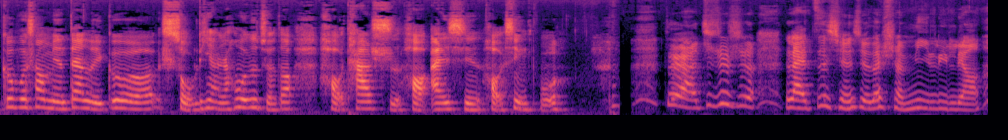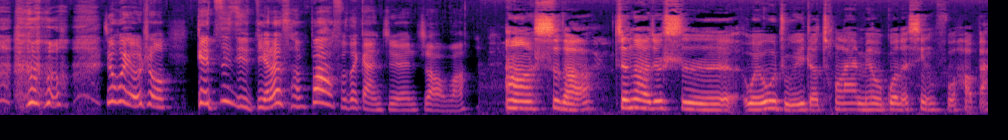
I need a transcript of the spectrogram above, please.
胳膊上面戴了一个手链，然后我就觉得好踏实、好安心、好幸福。对啊，这就是来自玄学的神秘力量，就会有种给自己叠了层 buff 的感觉，你知道吗？嗯，是的，真的就是唯物主义者从来没有过的幸福，好吧？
